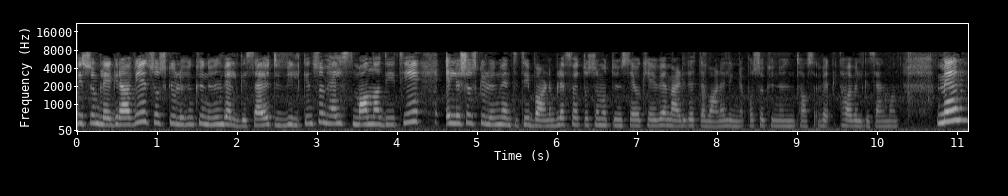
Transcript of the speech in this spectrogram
hvis hun ble gravid, så hun, kunne hun velge seg ut hvilken som helst mann av de ti, eller så skulle hun vente til barnet ble født, og så måtte hun se, ok, hvem er det dette barnet ligner på, så kunne hun ta, ta velge seg en mann. Men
